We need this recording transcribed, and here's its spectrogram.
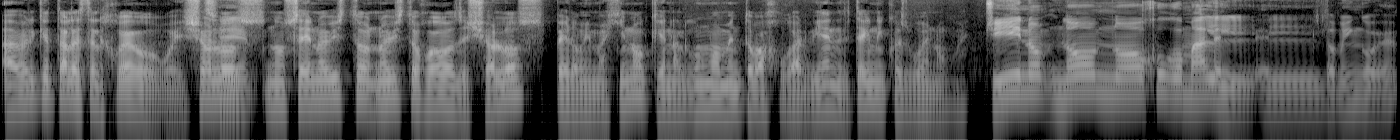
a ver qué tal está el juego, güey. Cholos, Sí. no sé, no he visto, no he visto juegos de Cholos, pero me imagino que en algún momento va a jugar bien. El técnico es bueno, güey. Sí, no, no, no jugó mal el, el domingo, ¿eh?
